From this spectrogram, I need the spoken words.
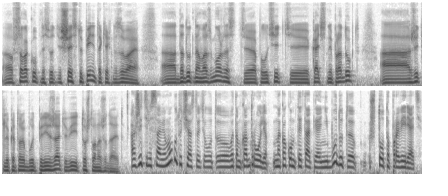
э, в совокупности, вот эти шесть ступеней, так я их называю, э, дадут нам возможность получить качественный продукт, а жителю, который будет переезжать, увидеть то, что он ожидает. А жители сами могут участвовать вот в этом контроле? На каком-то этапе они будут что-то проверять?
